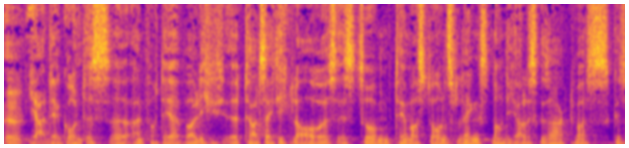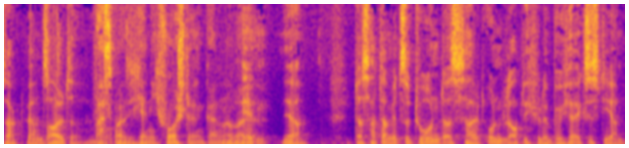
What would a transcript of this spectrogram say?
Äh, ja, der Grund ist äh, einfach der, weil ich äh, tatsächlich glaube, es ist zum Thema Stones längst noch nicht alles gesagt, was gesagt werden sollte. Was man sich ja nicht vorstellen kann. Ne? Weil Eben, ja. Das hat damit zu tun, dass halt unglaublich viele Bücher existieren.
